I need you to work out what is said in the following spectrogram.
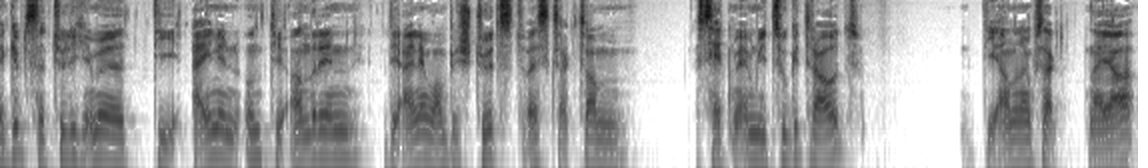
Da gibt es natürlich immer die einen und die anderen. Die einen waren bestürzt, weil sie gesagt haben, es hätte man ihm nicht zugetraut. Die anderen haben gesagt, naja,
